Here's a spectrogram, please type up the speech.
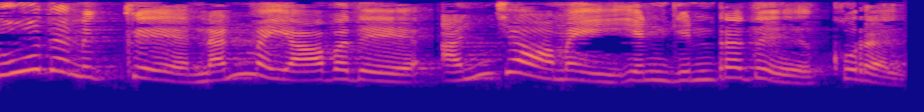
தூதனுக்கு நன்மையாவது அஞ்சாமை என்கின்றது குரல்.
